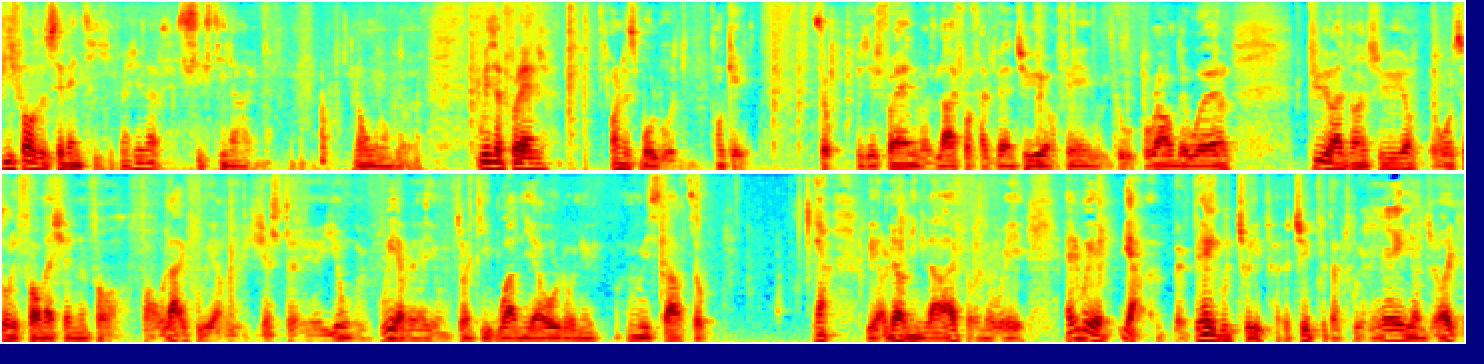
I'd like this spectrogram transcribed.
before the 70. Imagine that, 69, long, long ago, with a friend on a small boat. Okay, so with this friend, was life of adventure thing. We go around the world, pure adventure. Also the formation for for life. We are just uh, young. We are very young, 21 year old when we, when we start. So yeah, we are learning life on the way, and we had yeah a very good trip, a trip that we really enjoyed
